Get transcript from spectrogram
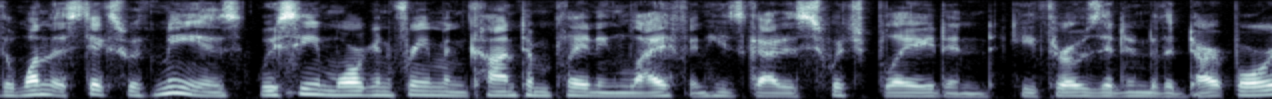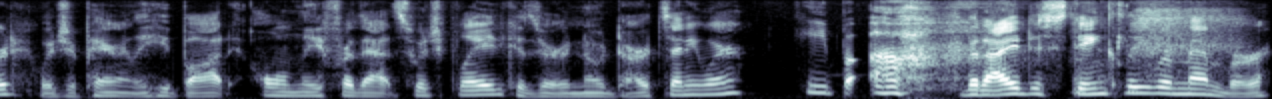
The one that sticks with me is we see Morgan Freeman contemplating life and he's got his switchblade and he throws it into the dartboard, which apparently he bought only for that switchblade because there are no darts anywhere. He, oh, But I distinctly remember,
